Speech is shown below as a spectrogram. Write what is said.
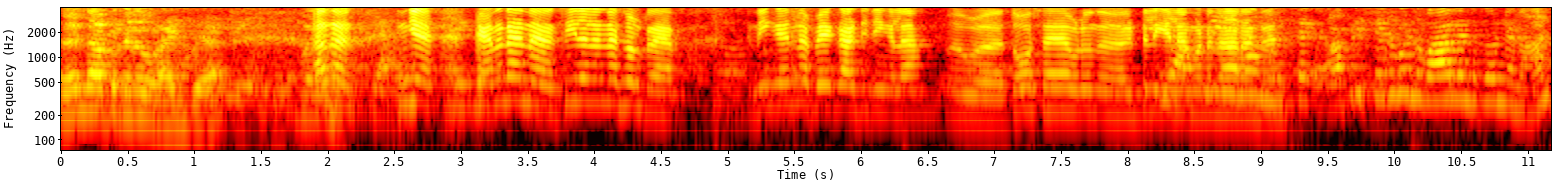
தேங்காய் தின ஒரு அஞ்சு. அதான் இங்க கனடா என்ன சீலன் என்ன சொல்றார்? நீங்க என்ன பே காட்டிட்டீங்களா தோசை உளுந்து இட்லி எல்லாம் கொண்டு தரேன் அப்படி செய்து கொண்டு வாரேன்னு சொன்னேன் நான்.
